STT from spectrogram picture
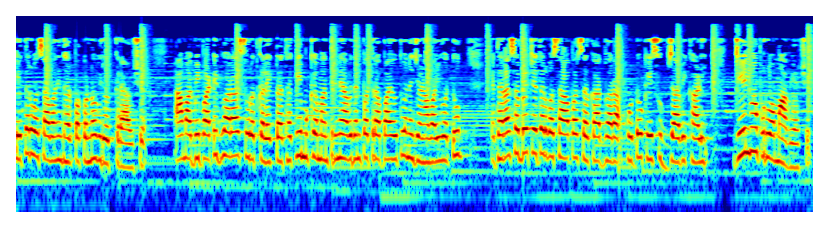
ચેતર વસાવાની ધરપકડનો વિરોધ કરાયો છે. આમ આદમી પાર્ટી દ્વારા સુરત કલેક્ટર થકી મુખ્યમંત્રીને આવેદનપત્ર અપાયું હતું અને જણાવાયું હતું કે ધારાસભ્ય ચેતર વસાવા પર સરકાર દ્વારા ખોટો કેસ ઉપજાવી ખાડી જેલમાં પૂરવામાં આવ્યા છે.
